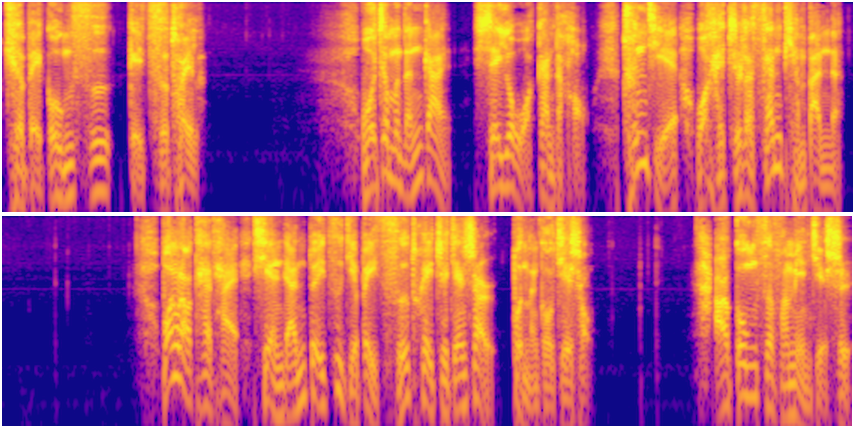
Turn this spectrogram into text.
却被公司给辞退了。我这么能干，谁有我干得好？春节我还值了三天班呢。王老太太显然对自己被辞退这件事儿不能够接受。而公司方面解释，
